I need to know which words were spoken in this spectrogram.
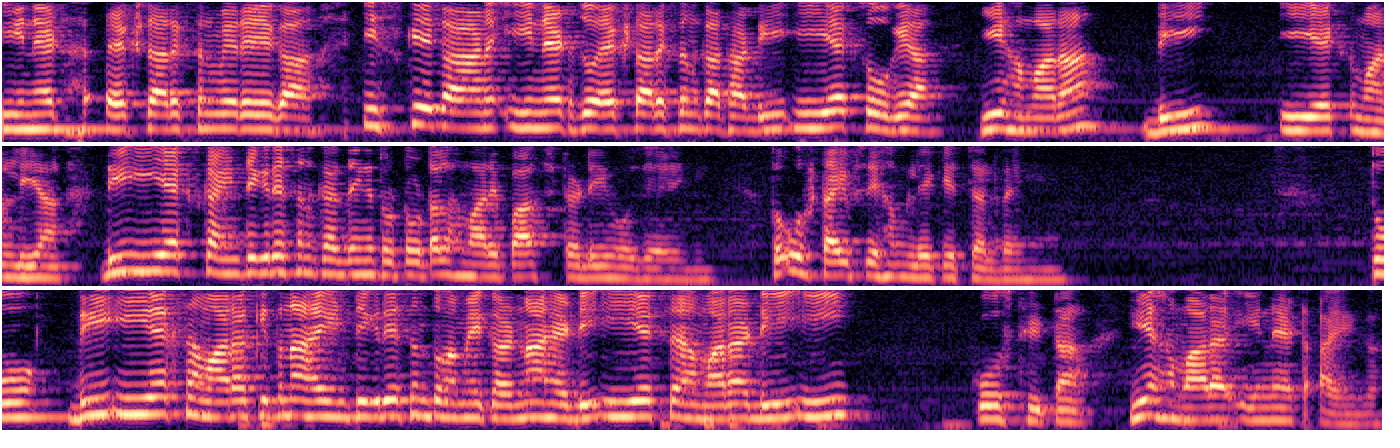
ई नेट एक्स डायरेक्शन में रहेगा। इसके कारण ई नेट जो एक्स डायरेक्शन का था डी ई एक्स हो गया। ये हमारा डी ई एक्स मान लिया। डी ई एक्स का इंटीग्रेशन कर देंगे तो टोटल हमारे पास स्टडी हो जाएगी। तो उस टाइप से हम लेके चल रहे हैं। तो डी ई एक्स हमारा कितना है? इंटीग्रेशन तो हमें करना है। डी ई एक्स है हमारा डी ई कोस थीटा ये हमारा ई नेट आएगा।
